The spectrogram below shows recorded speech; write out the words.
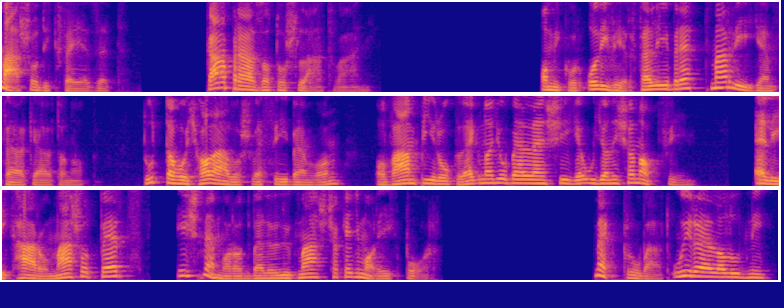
Második fejezet Káprázatos látvány Amikor Olivér felébredt, már régen felkelt a nap. Tudta, hogy halálos veszélyben van, a vámpírok legnagyobb ellensége ugyanis a napfény. Elég három másodperc, és nem marad belőlük más, csak egy marék por. Megpróbált újra elaludni,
